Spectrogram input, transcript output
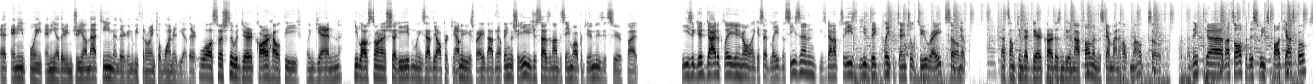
at any point, any other injury on that team, and they're going to be throwing to one or the other. Well, especially with Derek Carr healthy again. He loves throwing at Shaheed when he's had the opportunities, right? That's the thing with Shaheed. He just hasn't had the same opportunities this year, but he's a good guy to play. You know, like I said, late in the season, he's got up. He's he's big play potential too, right? So Yep. that's something that Derek Carr doesn't do enough of, and this guy might help him out. So I think uh, that's all for this week's podcast, folks.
